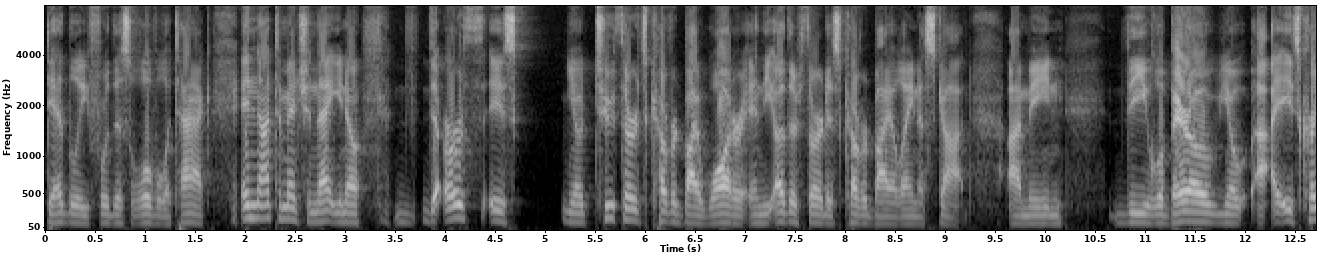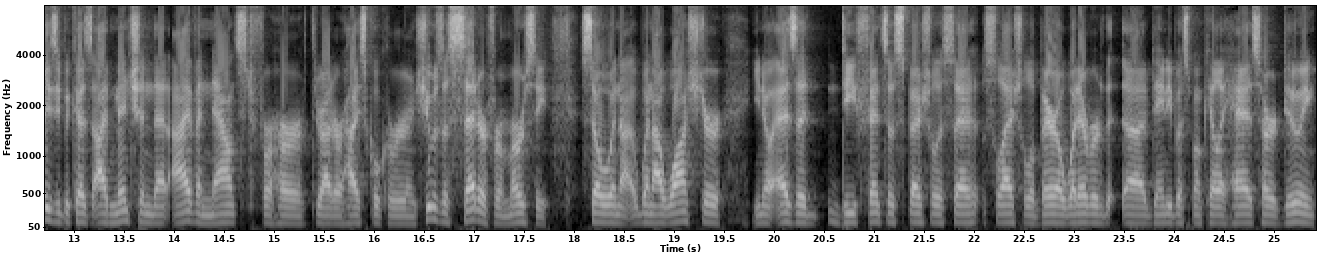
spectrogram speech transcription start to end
deadly for this Louisville attack. And not to mention that you know the Earth is you know, two thirds covered by water and the other third is covered by Elena Scott. I mean, the libero, you know, it's crazy because I mentioned that I've announced for her throughout her high school career, and she was a setter for Mercy. So when I when I watched her, you know, as a defensive specialist slash libero, whatever uh, Dani Busboom Kelly has her doing,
